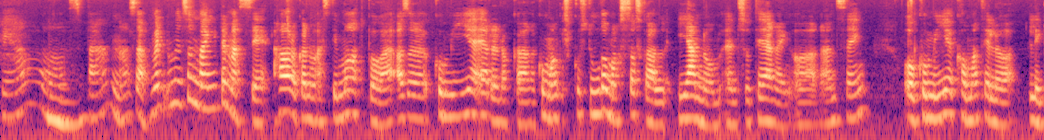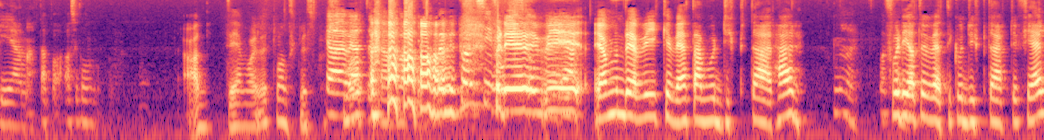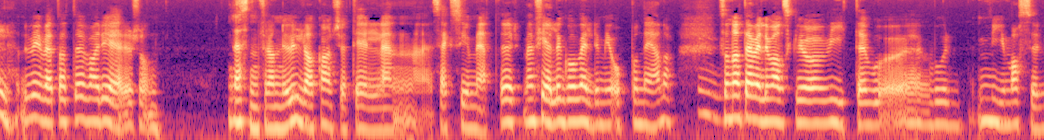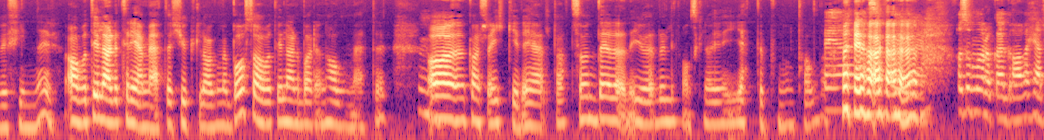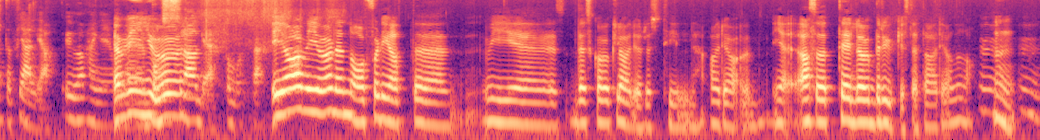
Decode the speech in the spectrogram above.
Ja, Mm. spennende, altså. Men, men sånn mengdemessig, har dere noe estimat på det? Altså, hvor mye er det dere hvor, mange, hvor store masser skal gjennom en sortering og rensing? Og hvor mye kommer til å ligge igjen etterpå? Altså, hvor, Ja, det var litt vanskelig spørsmål. ja, jeg vet det. det var Men si Fordi vi, ja. ja, men det vi ikke vet, er hvor dypt det er her. Nei. Fordi at vi vet ikke hvor dypt det er til fjell. Vi vet at det varierer sånn nesten fra null da, kanskje til en seks-syv meter. Men fjellet går veldig mye opp og ned. da. Mm. Sånn at det er veldig vanskelig å vite hvor, hvor mye masser vi finner. Av og til er det tre meter tjukt lag med bås, og av og til er det bare en halvmeter. Mm. Og kanskje ikke i det hele tatt. Så det, det gjør det litt vanskelig å gjette på noen tall. Ja, selvfølgelig. Og så må dere grave helt til fjell, ja. Uavhengig av Ja, gjør- bosslaget, på en måte. Ja, vi gjør det nå fordi at uh, vi eh, Det skal jo klargjøres til areal, ja, Altså til å brukes dette arealet, da. Mm. Mm. Mm.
